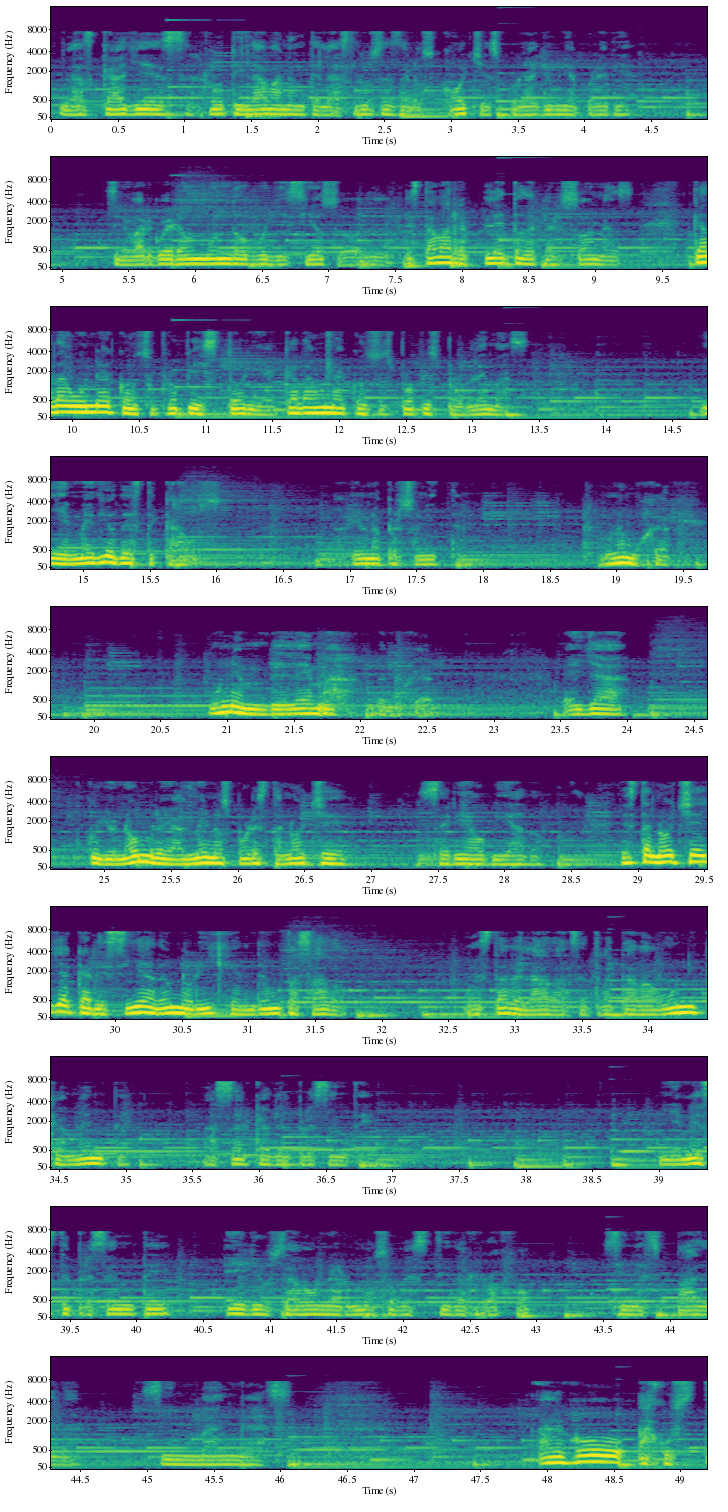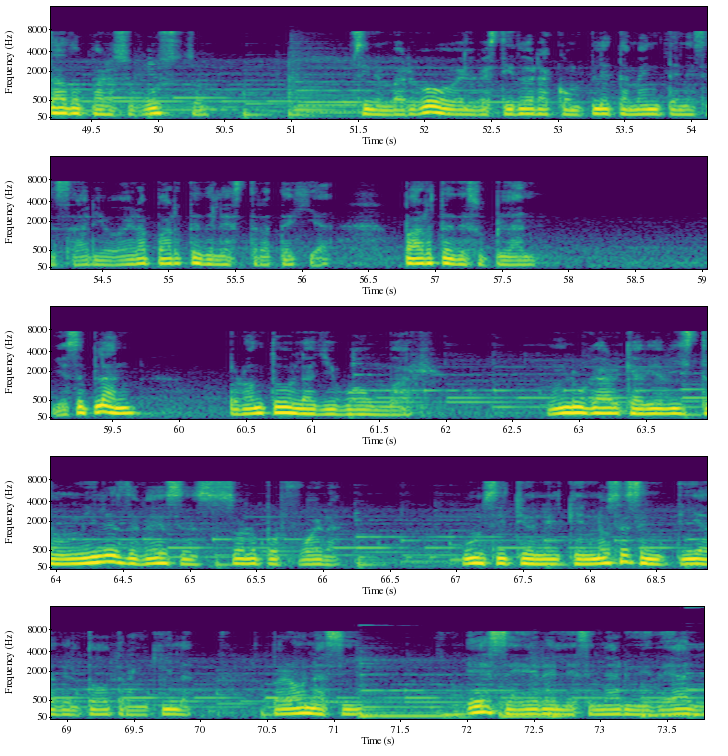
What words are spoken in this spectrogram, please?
Las calles rutilaban ante las luces de los coches por la lluvia previa. Sin embargo, era un mundo bullicioso, estaba repleto de personas, cada una con su propia historia, cada una con sus propios problemas. Y en medio de este caos había una personita, una mujer, un emblema de mujer. Ella, cuyo nombre, al menos por esta noche, sería obviado. Esta noche ella carecía de un origen, de un pasado. Esta velada se trataba únicamente acerca del presente. Y en este presente ella usaba un hermoso vestido rojo, sin espalda, sin mangas, algo ajustado para su gusto. Sin embargo, el vestido era completamente necesario, era parte de la estrategia, parte de su plan. Y ese plan pronto la llevó a un bar, un lugar que había visto miles de veces solo por fuera, un sitio en el que no se sentía del todo tranquila, pero aún así, ese era el escenario ideal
